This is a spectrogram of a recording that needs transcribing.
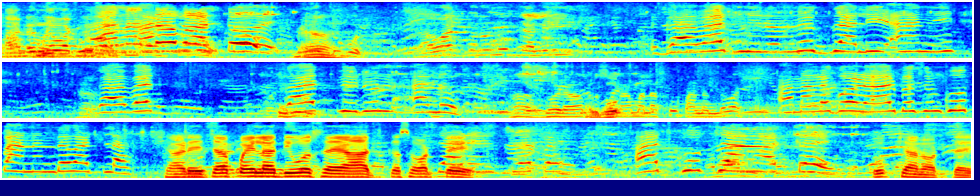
आनंद हा. गावात मिरवणूक झाली आणि गावात फिरून आलो. आम्हाला घोड्यावर बसून खूप आनंद वाटला. शाळेचा पहिला दिवस आहे आज कसं वाटतंय? शाळेचं आज खूप छान वाटतंय. खूप छान वाटतंय.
